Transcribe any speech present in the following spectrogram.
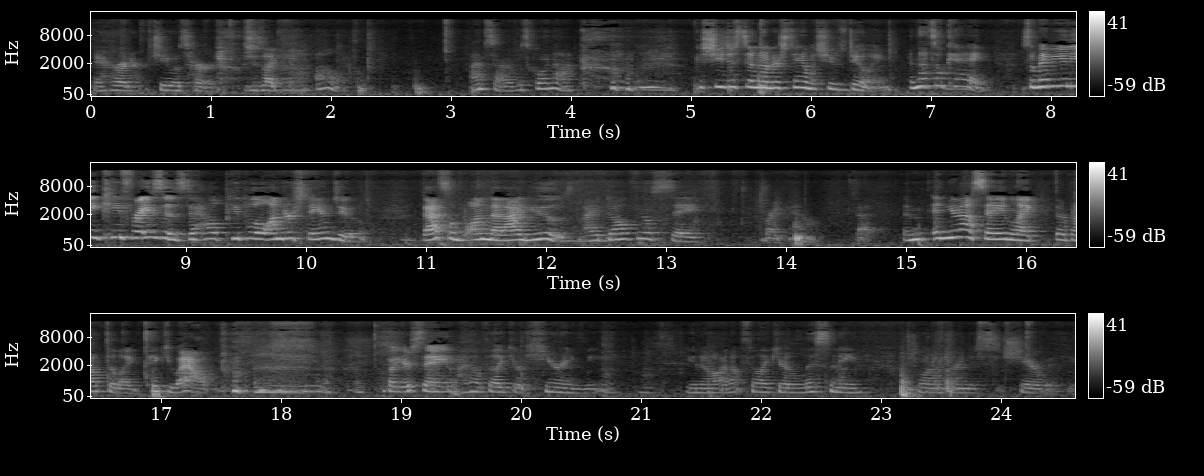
It hurt her. She was hurt. She's like, oh, I'm sorry, what's going on? Because she just didn't understand what she was doing. And that's okay. So maybe you need key phrases to help people understand you. That's the one that I use. I don't feel safe right now. That and, and you're not saying like they're about to like take you out. but you're saying I don't feel like you're hearing me. You know, I don't feel like you're listening to what I'm trying to share with you.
